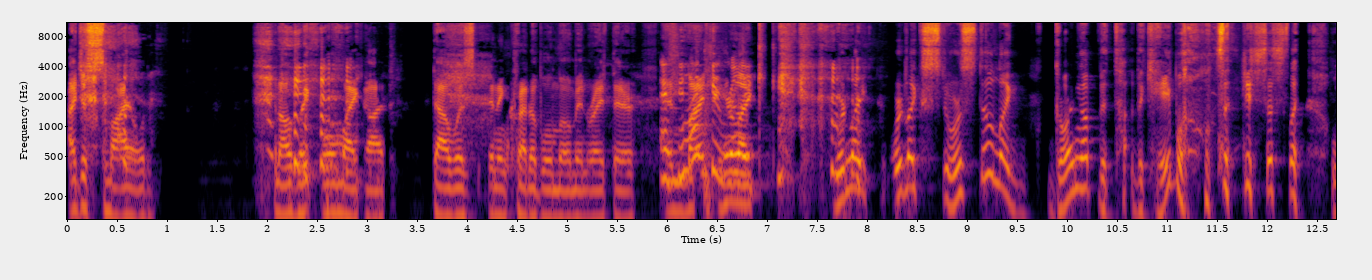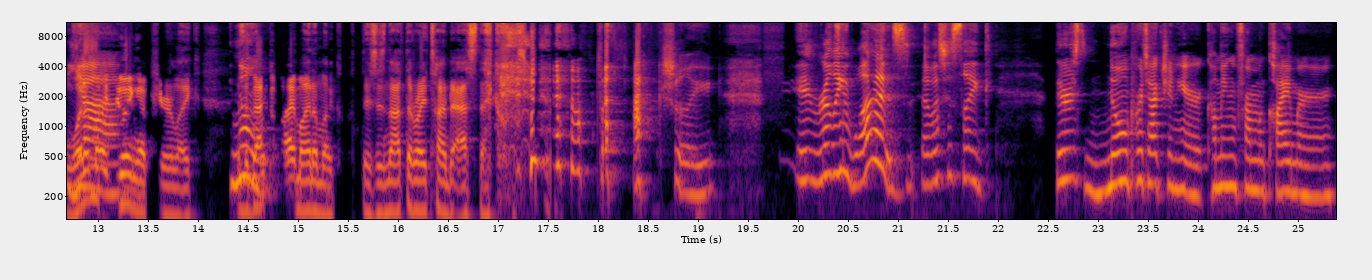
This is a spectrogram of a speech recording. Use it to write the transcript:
I just smiled, and I was like, "Oh my god." That was an incredible moment right there. I and feel mind, like you're really... like we're like we're like we're still like going up the t- the cables. it's just like, what yeah. am I doing up here? Like no. in the back of my mind, I'm like, this is not the right time to ask that question. but actually, it really was. I was just like there's no protection here coming from a climber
